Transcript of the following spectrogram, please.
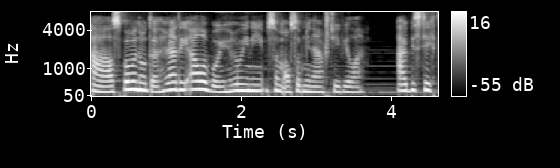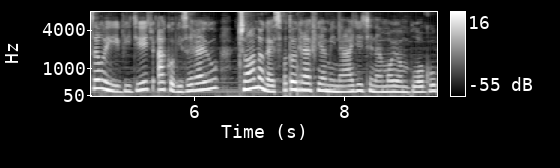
A spomenuté hrady alebo ich ruiny som osobne navštívila. Ak by ste chceli vidieť, ako vyzerajú, článok aj s fotografiami nájdete na mojom blogu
